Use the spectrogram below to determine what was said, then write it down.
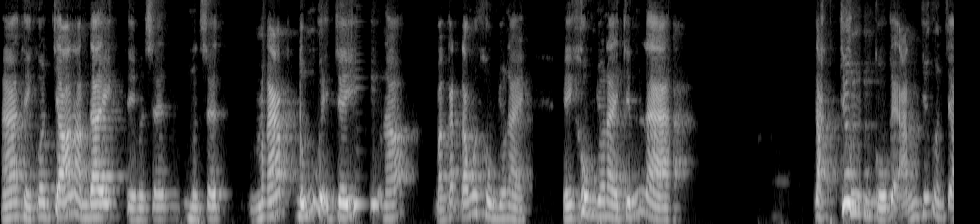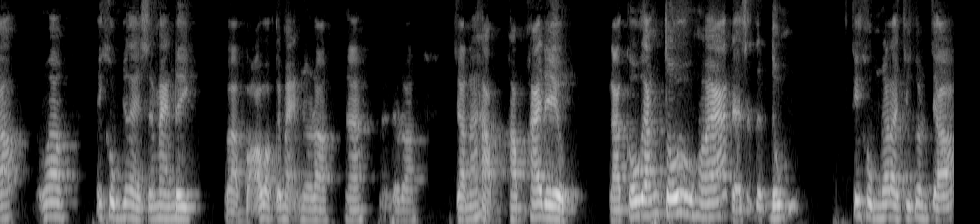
Ha, thì con chó nằm đây thì mình sẽ mình sẽ map đúng vị trí của nó bằng cách đóng cái khung chỗ này. Thì khung chỗ này chính là đặc trưng của cái ảnh trước con chó đúng không? Cái khung như này sẽ mang đi và bỏ vào cái mạng neuron, ha neuron, cho nó học học hai điều là cố gắng tối ưu hóa để xác định đúng cái khung đó là chữ con chó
